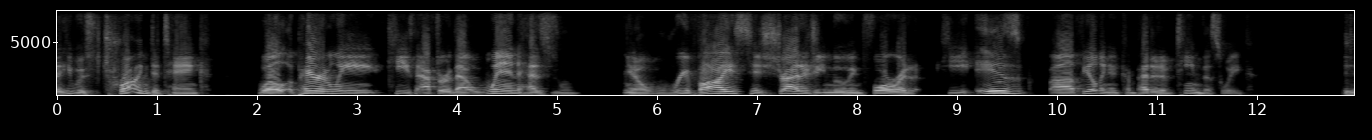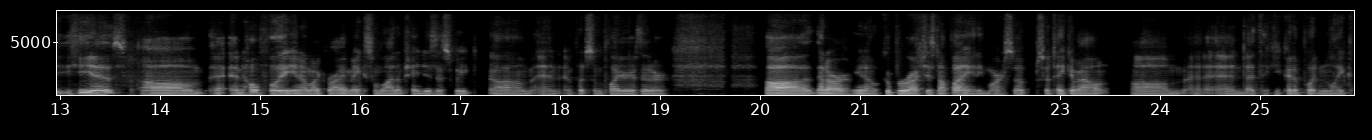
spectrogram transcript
that he was trying to tank. Well, apparently, Keith, after that win, has you know revised his strategy moving forward. He is uh, fielding a competitive team this week. He, he is, um, and hopefully, you know, Mike Ryan makes some lineup changes this week, um, and and put some players that are, uh, that are you know Cooper Rush is not playing anymore, so so take him out. Um, and I think he could have put in like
